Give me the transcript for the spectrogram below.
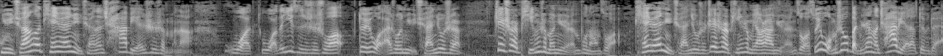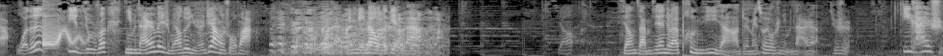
女权和田园女权的差别是什么呢？我我的意思是说，对于我来说，女权就是这事儿凭什么女人不能做？田园女权就是这事儿凭什么要让女人做？所以我们是有本质上的差别的，对不对啊？我的意思就是说，你们男人为什么要对女人这样的说话？OK，你明白我的点吧？行，行，咱们今天就来抨击一下啊！对，没错，又是你们男人，就是一开始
